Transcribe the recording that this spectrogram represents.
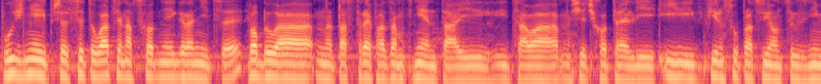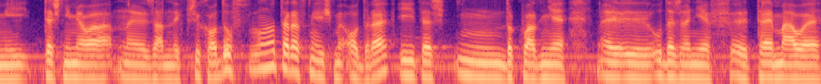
później przez sytuację na wschodniej granicy, bo była ta strefa zamknięta i, i cała sieć hoteli i firm współpracujących z nimi też nie miała e, żadnych przychodów. No teraz mieliśmy Odrę i też mm, dokładnie y, uderzenie w te małe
